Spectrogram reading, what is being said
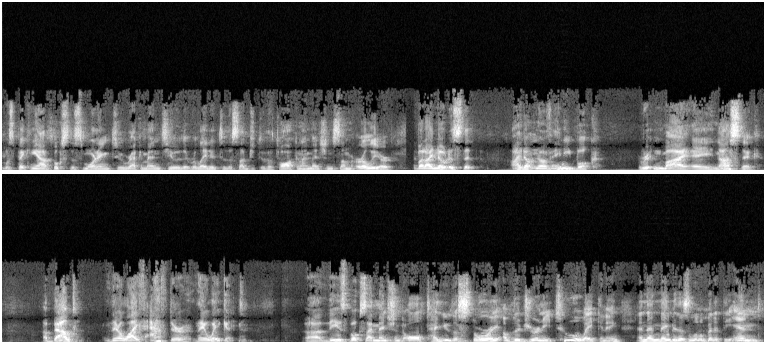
was picking out books this morning to recommend to you that related to the subject of the talk, and I mentioned some earlier. But I noticed that I don't know of any book written by a Gnostic about their life after they awakened. Uh, these books I mentioned all tell you the story of the journey to awakening, and then maybe there's a little bit at the end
